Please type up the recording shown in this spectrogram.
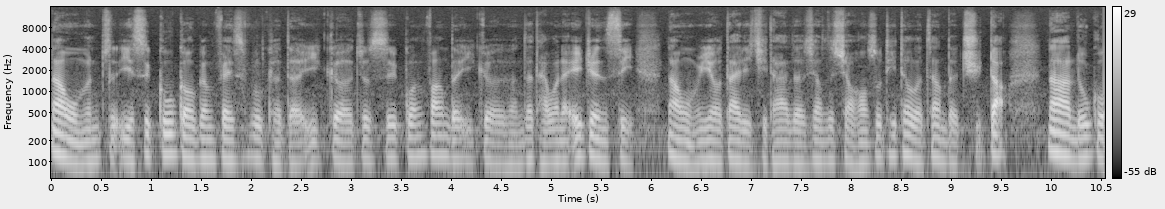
那我们这也是 Google 跟 Facebook 的一个就是官方的一个人在台湾的 agency。那我们也有代理其他的，像是小红书、TikTok 这样的渠道。那如果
